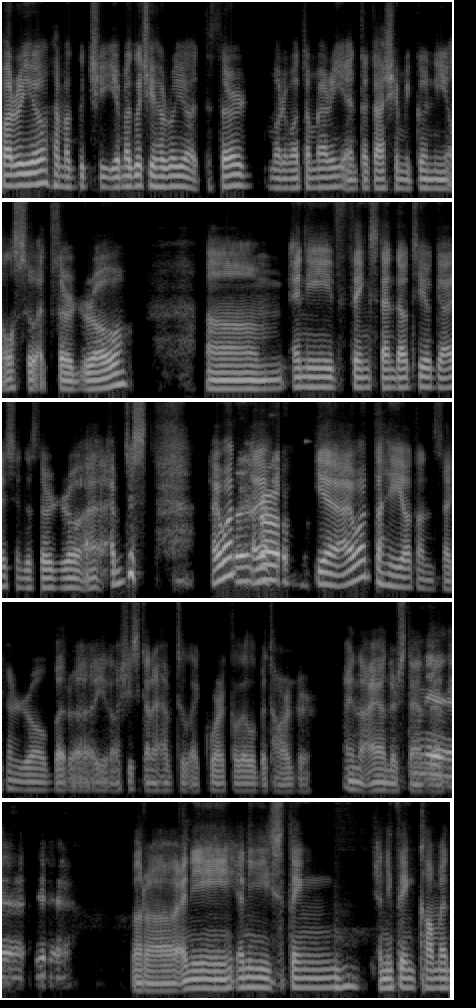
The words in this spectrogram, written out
Paruyo, Hamaguchi, Yamaguchi Haruyo at the third, Morimoto Mari, and Takahashi Mikuni also at third row. Um, anything stand out to you guys in the third row? I, I'm just, I want, I, yeah, I want Tahiyot on the second row, but uh, you know, she's gonna have to like work a little bit harder, and I understand that. yeah yeah But uh, any anything, anything comment,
